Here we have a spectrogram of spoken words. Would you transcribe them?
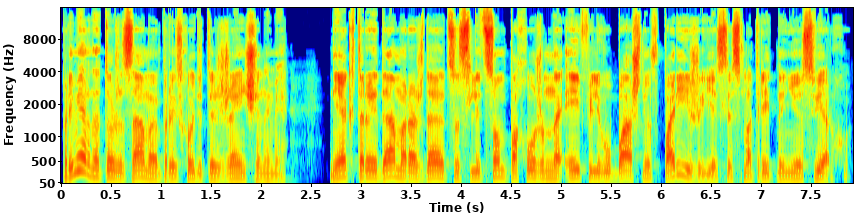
Примерно то же самое происходит и с женщинами. Некоторые дамы рождаются с лицом, похожим на Эйфелеву башню в Париже, если смотреть на нее сверху.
